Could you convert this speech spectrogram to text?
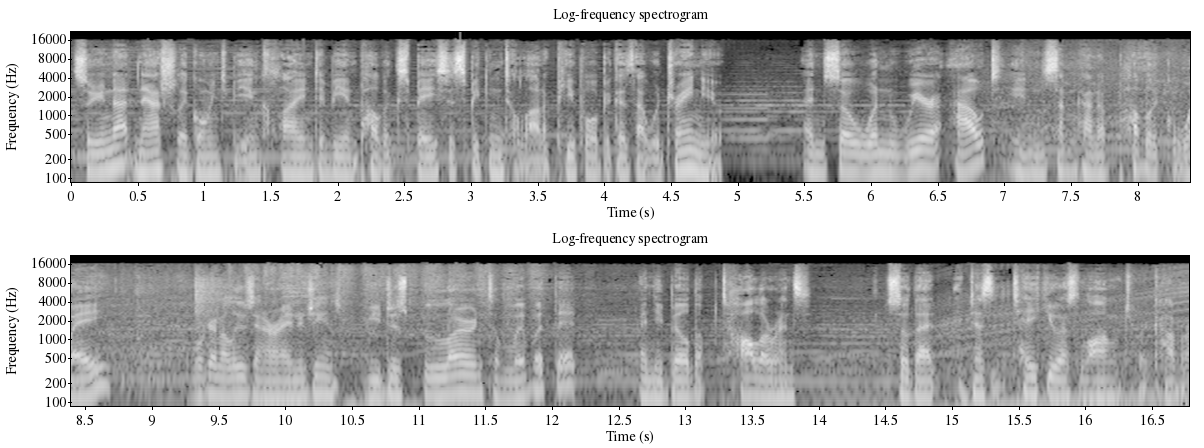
So you're not naturally going to be inclined to be in public spaces speaking to a lot of people because that would drain you. And so when we're out in some kind of public way, we're going to lose in our energy and you just learn to live with it and you build up tolerance so that it doesn't take you as long to recover.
